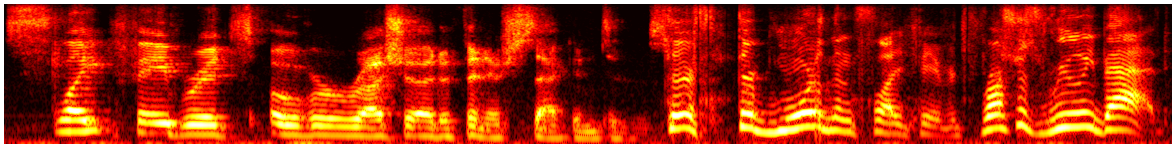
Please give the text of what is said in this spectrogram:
slight favorites over Russia to finish second to this. they're they're more than slight favorites. Russia's really bad.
